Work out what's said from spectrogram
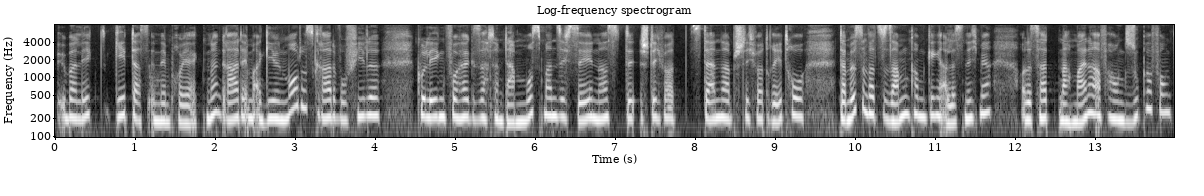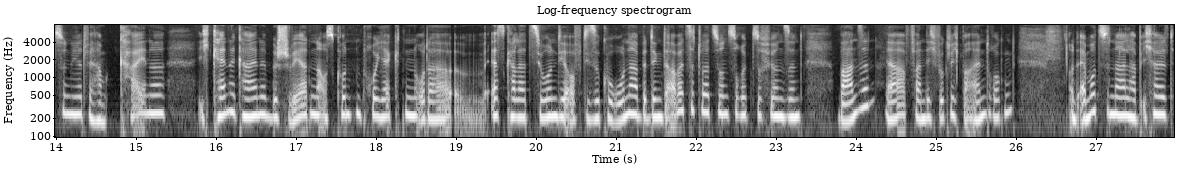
überlegt, geht das in dem Projekt? Ne? Gerade im agilen Modus, gerade wo viele Kollegen vorher gesagt haben, da muss man sich sehen, ne? Stichwort Stand-up, Stichwort Retro, da müssen wir zusammenkommen, ging alles nicht mehr. Und es hat nach meiner Erfahrung super funktioniert. Wir haben keine ich kenne keine Beschwerden aus Kundenprojekten oder ähm, Eskalationen, die auf diese Corona-bedingte Arbeitssituation zurückzuführen sind. Wahnsinn, ja, fand ich wirklich beeindruckend. Und emotional habe ich halt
